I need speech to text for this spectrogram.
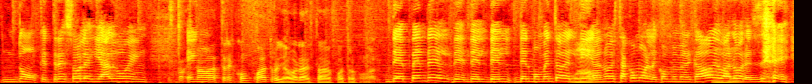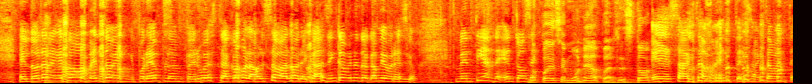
no, que 3 soles y algo en... Estaba 3,4 y ahora está 4 con algo. Depende del, del, del, momento del día, ¿no? Está como, como el mercado de valores. el dólar en este momento, por ejemplo, en Perú está como la bolsa de valores, cada 5 minutos cambia de precio. ¿Me entiendes? Entonces... No parece moneda, parece stock. Exactamente, exactamente.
